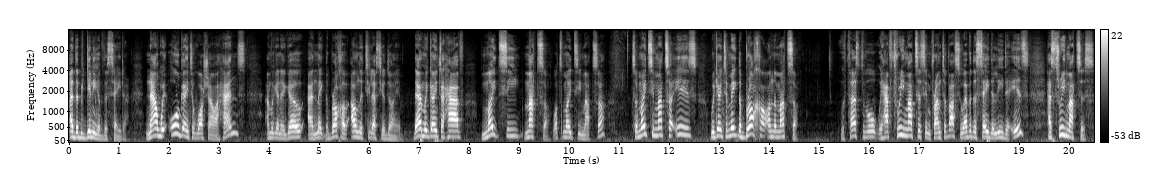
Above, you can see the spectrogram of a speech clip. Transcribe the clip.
at the beginning of the Seder. Now we're all going to wash our hands and we're going to go and make the bracha of Al Netilas Yadayim. Then we're going to have Moitzi Matzah. What's Moitzi Matzah? So Moitzi Matzah is we're going to make the bracha on the matzah. Well, first of all, we have three matzahs in front of us. Whoever the Seder leader is has three matzahs.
